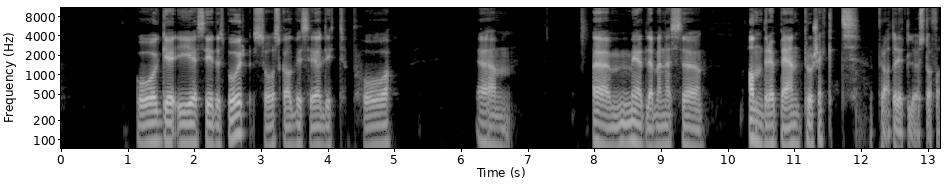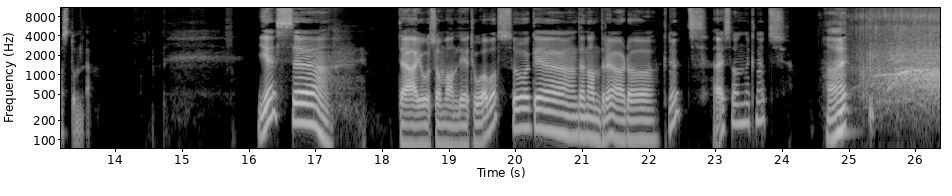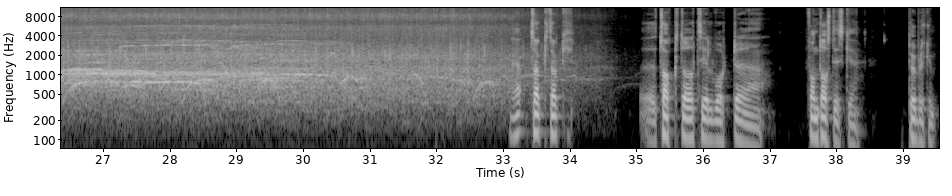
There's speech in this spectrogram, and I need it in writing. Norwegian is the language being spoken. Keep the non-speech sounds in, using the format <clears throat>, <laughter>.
og eh, i sidespor så skal vi se litt på um, medlemmenes andre bandprosjekt. Prate litt løst og fast om det. Yes, det er jo som vanlig to av oss, og den andre er da Knut. Hei sann, Knut. Hei. Ja, takk, takk. Eh, Takk da til vårt eh, fantastiske publikum.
